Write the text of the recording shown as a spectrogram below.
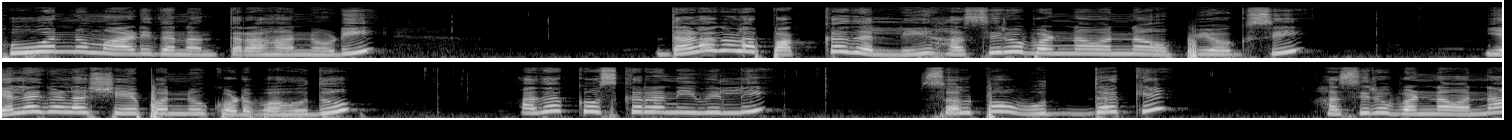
ಹೂವನ್ನು ಮಾಡಿದ ನಂತರ ನೋಡಿ, ದಳಗಳ ಪಕ್ಕದಲ್ಲಿ ಹಸಿರು ಬಣ್ಣವನ್ನು ಉಪಯೋಗಿಸಿ ಎಲೆಗಳ ಶೇಪನ್ನು ಕೊಡಬಹುದು. ಅದಕ್ಕೋಸ್ಕರ ನೀವಿಲ್ಲಿ ಸ್ವಲ್ಪ ಉದ್ದಕ್ಕೆ ಹಸಿರು ಬಣ್ಣವನ್ನು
